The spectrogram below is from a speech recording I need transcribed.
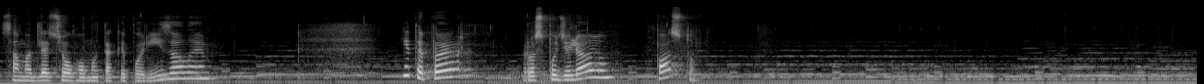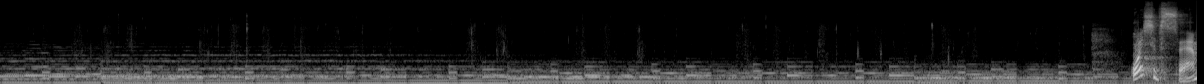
Саме для цього ми так і порізали. І тепер розподіляю пасту. Ось і все.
